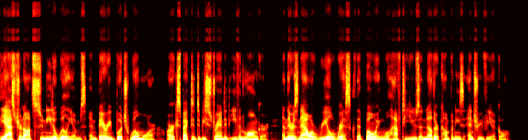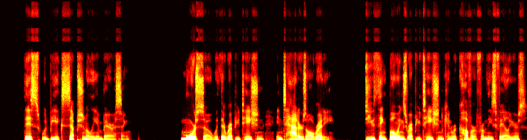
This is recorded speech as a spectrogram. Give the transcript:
The astronauts Sunita Williams and Barry Butch Wilmore are expected to be stranded even longer, and there is now a real risk that Boeing will have to use another company's entry vehicle. This would be exceptionally embarrassing. More so with their reputation in tatters already. Do you think Boeing's reputation can recover from these failures?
